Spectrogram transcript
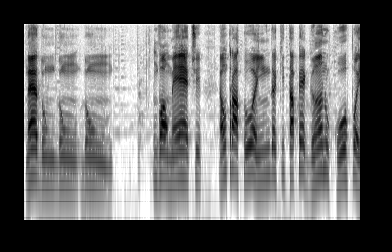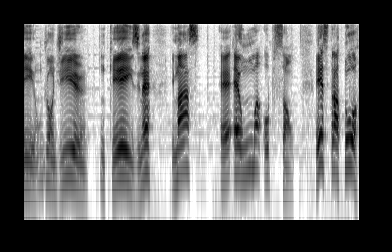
né, de um, de um, de é um trator ainda que está pegando o corpo aí, um John Deere, um Case, né? Mas é, é uma opção. Esse trator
